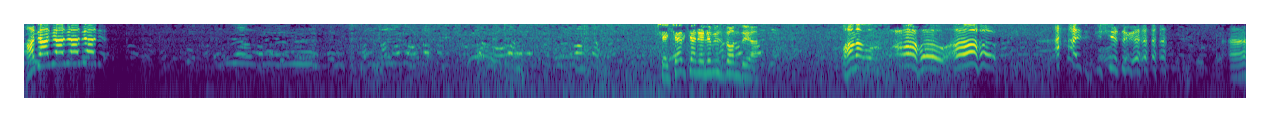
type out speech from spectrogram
Hadi hadi hadi. Çekerken elimiz dondu ya. Ana aho aho. Ay düşüyorduk. Ah.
